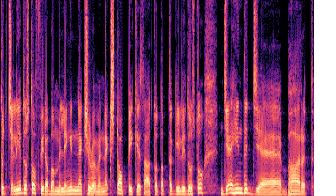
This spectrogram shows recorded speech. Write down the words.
तो चलिए दोस्तों, फिर अब हम मिलेंगे नेक्स्ट वीडियो में नेक्स्ट टॉपिक के साथ। तो तब तक के लिए दोस्तों, जय हिंद, जय भारत।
